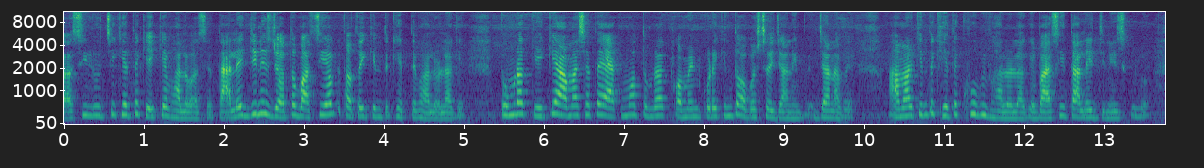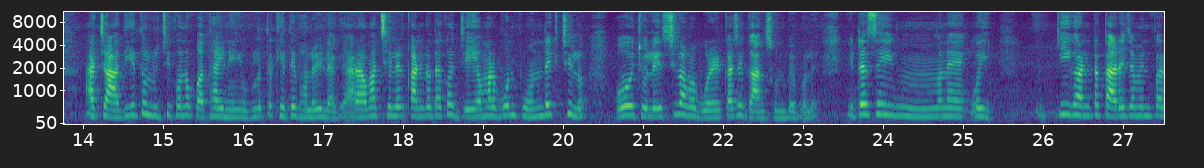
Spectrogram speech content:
বাসি লুচি খেতে কে কে ভালোবাসে? তালের জিনিস যত বাসি হবে, ততই কিন্তু খেতে ভালো লাগে। তোমরা কে কে আমার সাথে একমত, তোমরা কমেন্ট করে কিন্তু অবশ্যই জানিবে, জানাবে। আমার কিন্তু খেতে খুবই ভালো লাগে বাসি তালের জিনিসগুলো। আর চা দিয়ে তো লুচি কোনো কথাই নেই, ওগুলো তো খেতে ভালোই লাগে। আর আমার ছেলের কাণ্ড দেখো যে আমার বোন ফোন দেখছিল, ও চলে এসেছিল আমার বোনের কাছে গান শুনবে বলে। এটা সেই মানে ওই কি গানটা তারে জামিন পার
